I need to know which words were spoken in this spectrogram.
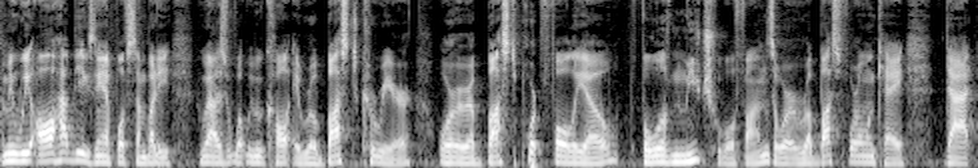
I mean, we all have the example of somebody who has what we would call a robust career or a robust portfolio full of mutual funds or a robust 401k that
